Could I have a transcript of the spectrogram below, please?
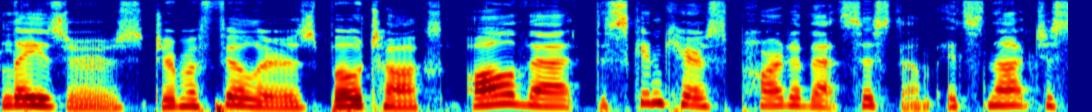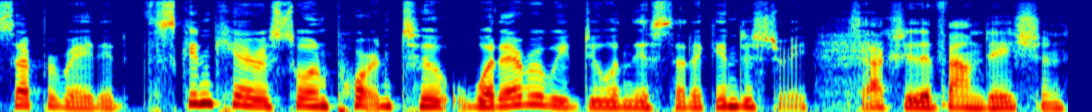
Lasers, derma fillers, Botox, all that, the skincare is part of that system. It's not just separated. The skincare is so important to whatever we do in the aesthetic industry. It's actually the foundation.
